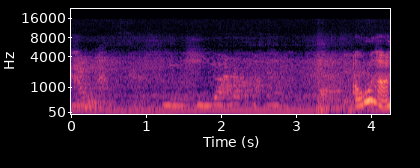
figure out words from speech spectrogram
Không Nhìn nhìn vô ảnh đâu có mập đâu ú thôi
